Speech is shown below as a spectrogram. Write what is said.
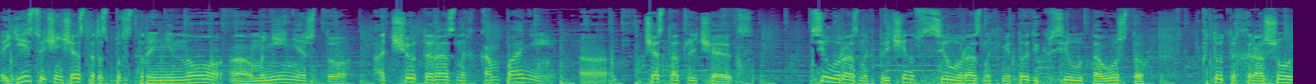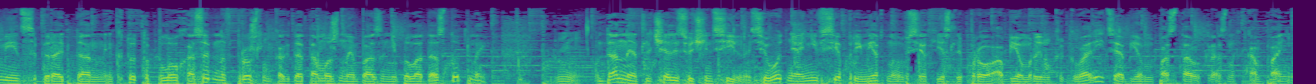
Есть очень часто распространено а, мнение, что отчеты разных компаний а, часто отличаются. В силу разных причин, в силу разных методик, в силу того, что кто-то хорошо умеет собирать данные, кто-то плохо. Особенно в прошлом, когда таможенная база не была доступной, данные отличались очень сильно. Сегодня они все примерно у всех, если про объем рынка говорить, и объем поставок разных компаний,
